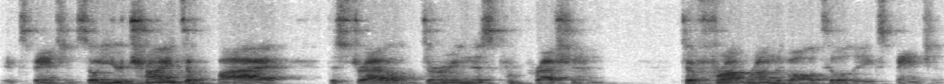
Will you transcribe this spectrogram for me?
expansion. So you're trying to buy the straddle during this compression to front run the volatility expansion.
